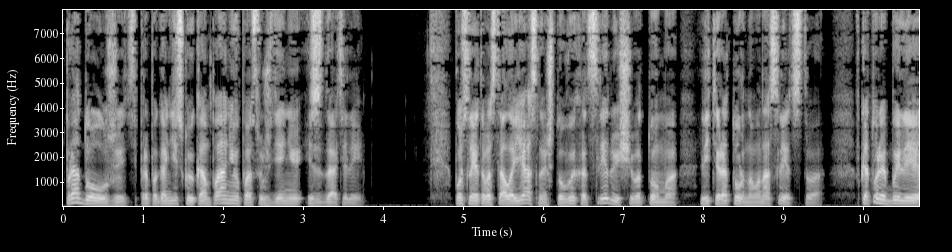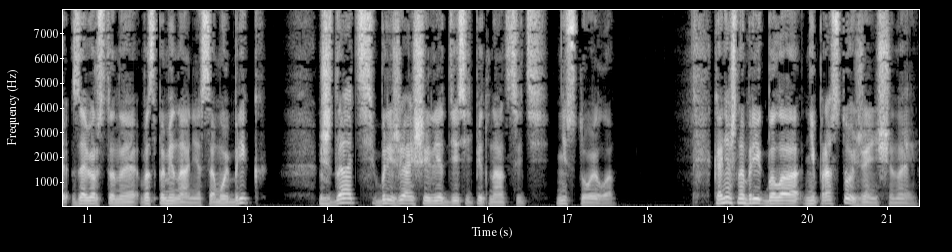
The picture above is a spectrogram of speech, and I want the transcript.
продолжить пропагандистскую кампанию по осуждению издателей – После этого стало ясно, что выход следующего тома литературного наследства, в который были заверстаны воспоминания самой Брик, ждать в ближайшие лет 10-15 не стоило. Конечно, Брик была непростой женщиной.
